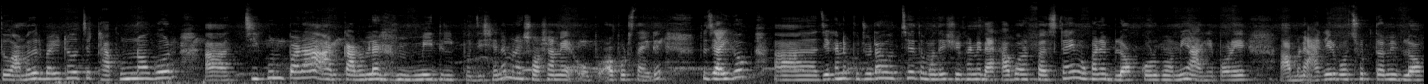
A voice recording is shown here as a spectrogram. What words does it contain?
তো আমাদের বাড়িটা হচ্ছে ঠাকুরনগর চিকুনপাড়া আর কারোলার মিডল পজিশনে মানে শ্মশানের অপ- অপর সাইডে তো যাই হোক যেখানে পুজোটা হচ্ছে তোমাদের সেখানে দেখাবো। আর ফার্স্ট টাইম ওখানে ব্লগ করব আমি, আগে পরে মানে আগের বছর তো আমি ব্লগ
